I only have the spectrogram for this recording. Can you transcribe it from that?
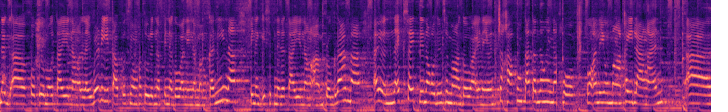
Nag-promote tayo ng library, tapos yung katulad ng pinagawa ni na ma'am kanina, pinag-isip nila tayo ng um, programa. Ayun, na-excite din ako dun sa mga gawain na yun. Tsaka kung tatanungin ako kung ano yung mga kailangan, ah,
